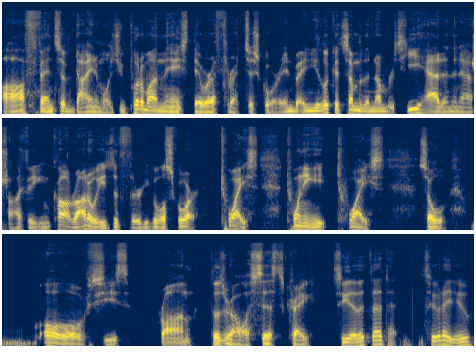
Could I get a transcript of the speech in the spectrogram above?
offensive dynamos. You put them on the ice, they were a threat to score. And, and you look at some of the numbers he had in the National Hockey League in Colorado, he's a 30 goal scorer twice, 28 twice. So, oh, she's wrong. Those are all assists, Craig. See that, that see what I do?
